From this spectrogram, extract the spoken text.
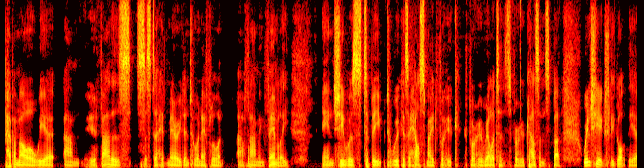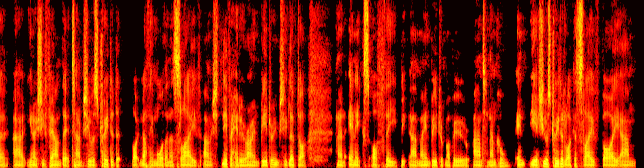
Papamoa, where um, her father's sister had married into an affluent uh, farming family and she was to be to work as a housemaid for her for her relatives, for her cousins. But when she actually got there, uh, you know, she found that um, she was treated like nothing more than a slave. Um, she never had her own bedroom. She lived on an annex off the uh, main bedroom of her aunt and uncle, and yeah, she was treated like a slave by um,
